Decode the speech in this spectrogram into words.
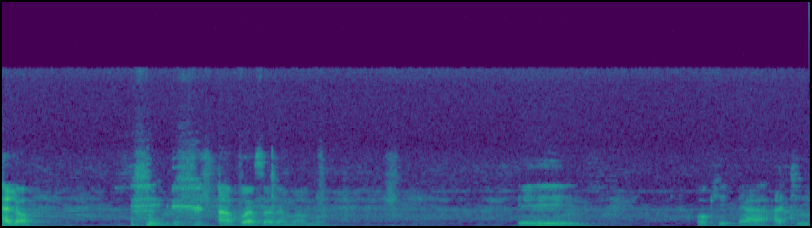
Hello. apo poa sana mambo. Eh. Okay, uh, ati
